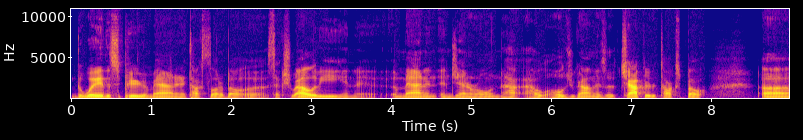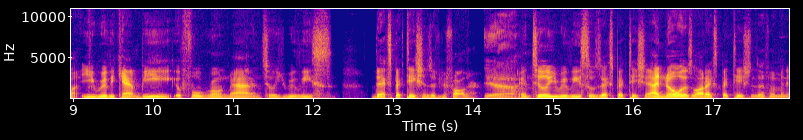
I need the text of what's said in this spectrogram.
The Way of the Superior Man, and it talks a lot about uh, sexuality and uh, a man in, in general and how, how to hold your ground. There's a chapter that talks about uh, you really can't be a full grown man until you release the expectations of your father. Yeah. Until you release those expectations, I know there's a lot of expectations of him, and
